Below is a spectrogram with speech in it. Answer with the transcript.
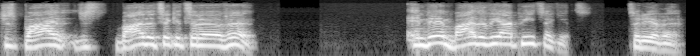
Just buy, just buy the ticket to the event. And then buy the VIP tickets to the event.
